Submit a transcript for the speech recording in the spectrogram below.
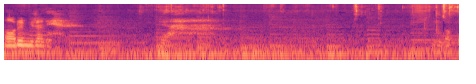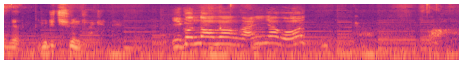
얼음이라니 야 누가 보면 유리 치우는 줄 알겠네 이건 너무한 거 아니냐고? 와.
